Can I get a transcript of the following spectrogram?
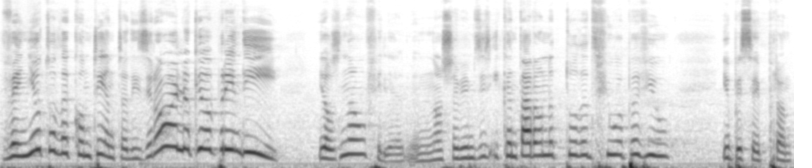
venho eu toda contente a dizer: Olha o que eu aprendi. Eles, não, filha, nós sabemos isso. E cantaram-na toda de fio a pavio. E eu pensei: Pronto,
